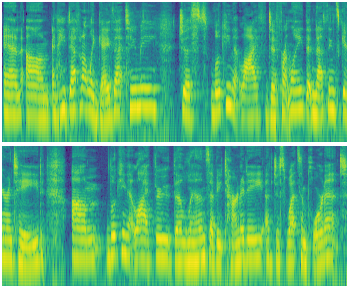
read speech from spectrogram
and um, and He definitely gave that to me. Just looking at life differently, that nothing's guaranteed. Um, looking at life through the lens of eternity, of just what's important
